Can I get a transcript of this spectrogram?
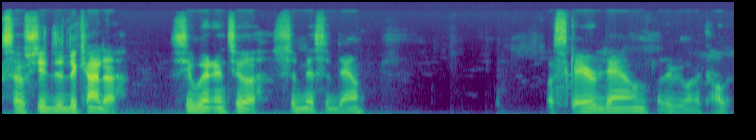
So she did the kind of, she went into a submissive down, a scared down, whatever you want to call it.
